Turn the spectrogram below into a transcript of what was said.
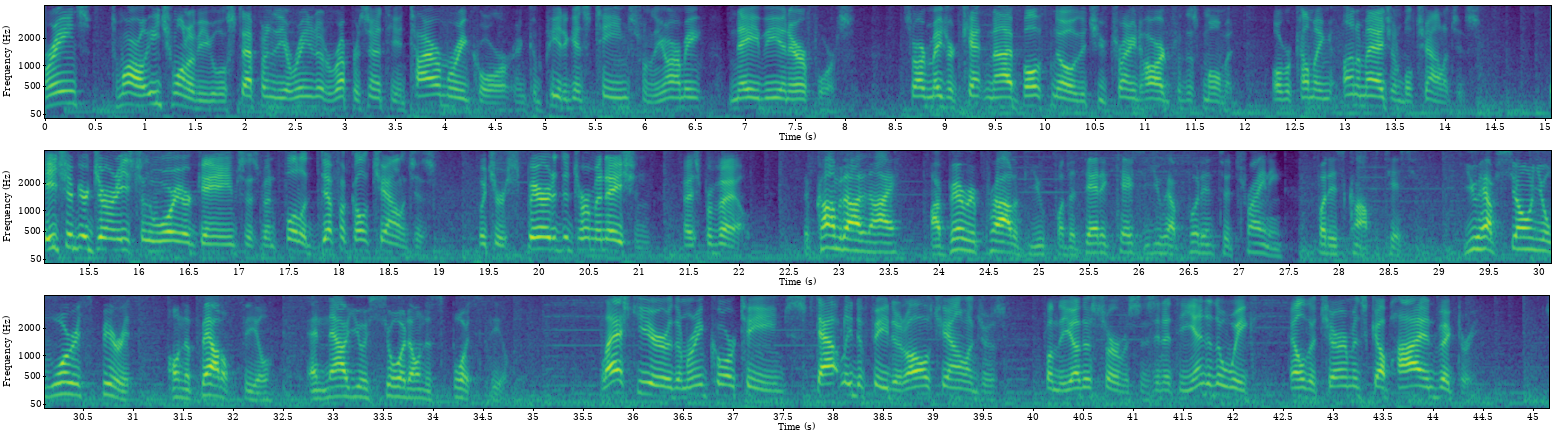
Marines, tomorrow each one of you will step into the arena to represent the entire Marine Corps and compete against teams from the Army, Navy, and Air Force. Sergeant Major Kent and I both know that you've trained hard for this moment, overcoming unimaginable challenges. Each of your journeys to the Warrior Games has been full of difficult challenges, but your spirit of determination has prevailed. The Commandant and I are very proud of you for the dedication you have put into training for this competition. You have shown your warrior spirit on the battlefield, and now you're it on the sports field. Last year, the Marine Corps team stoutly defeated all challengers from the other services, and at the end of the week, held the Chairman's Cup high in victory.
